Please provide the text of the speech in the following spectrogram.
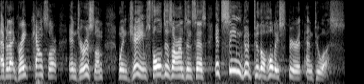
after that great counselor in Jerusalem, when James folds his arms and says, It seemed good to the Holy Spirit and to us.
